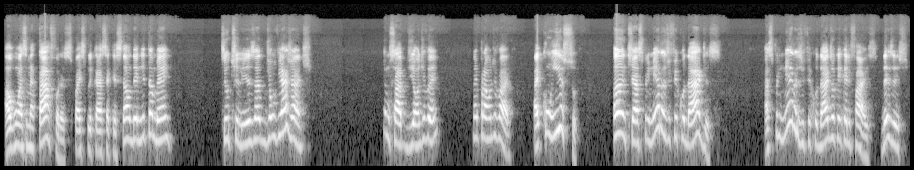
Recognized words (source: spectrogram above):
algumas metáforas para explicar essa questão, Denis também se utiliza de um viajante que não sabe de onde veio nem para onde vai. Aí com isso, ante as primeiras dificuldades, as primeiras dificuldades, o que, que ele faz? Desiste.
